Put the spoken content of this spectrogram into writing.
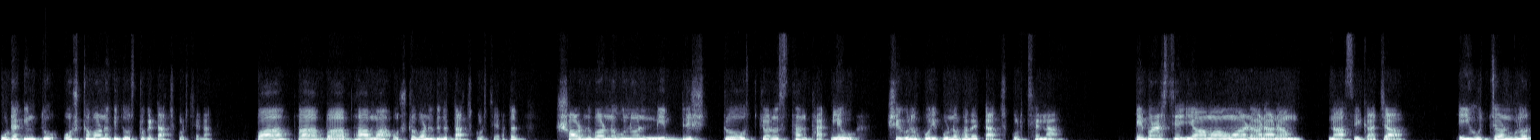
উটা কিন্তু ওষ্ঠবর্ণ কিন্তু ওষ্ঠকে টাচ করছে না। পা, ফা, বা, ভা, মা ওষ্ঠবর্ণ কিন্তু টাচ করছে। অর্থাৎ স্বর্ণবর্ণগুলোর নির্দিষ্ট উচ্চারণ স্থান থাকলেও সেগুলো পরিপূর্ণভাবে টাচ করছে না। এরপর আসছে ইয়ামাওয়া নানানাম নাসিকা চা। এই উচ্চারণগুলোর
